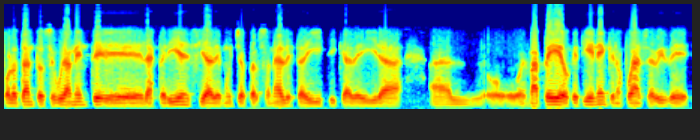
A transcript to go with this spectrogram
por lo tanto seguramente la experiencia de mucho personal de estadística, de ir a, al, o el mapeo que tienen, que nos puedan servir de,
